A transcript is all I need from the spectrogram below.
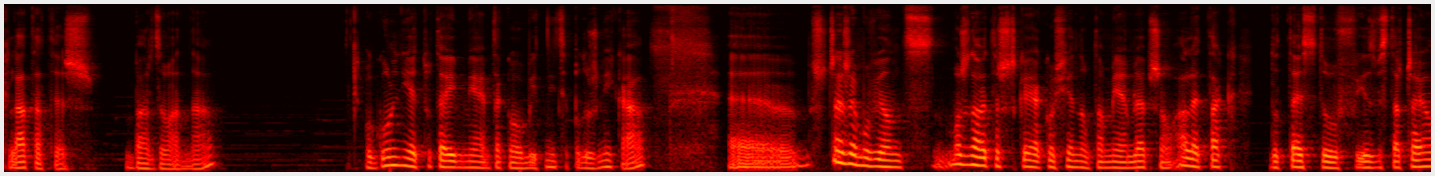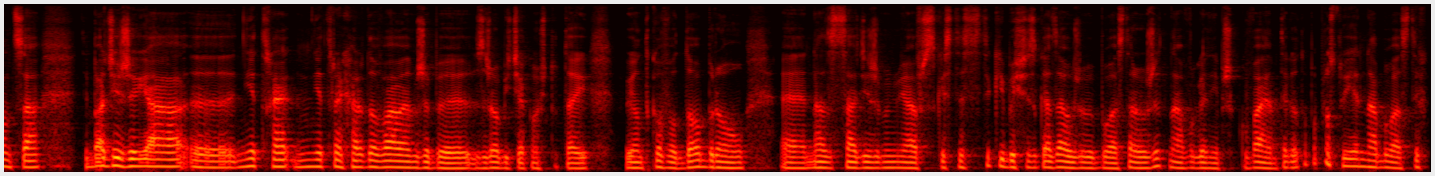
Klata też bardzo ładna. Ogólnie tutaj miałem taką obietnicę podróżnika. E, szczerze mówiąc, może nawet troszeczkę jakąś jedną tam miałem lepszą, ale tak do testów jest wystarczająca. Tym bardziej, że ja e, nie, tra- nie tryhardowałem, żeby zrobić jakąś tutaj wyjątkowo dobrą, e, na zasadzie, żeby miała wszystkie statystyki, by się zgadzały, żeby była starożytna, w ogóle nie przykuwałem tego. To po prostu jedna była z tych,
